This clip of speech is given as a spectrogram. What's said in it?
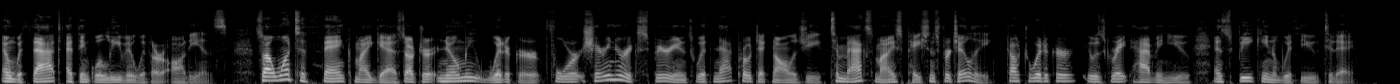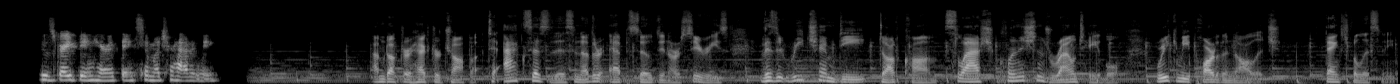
and with that, I think we'll leave it with our audience. So I want to thank my guest, Dr. Naomi Whitaker, for sharing her experience with NaPro technology to maximize patients' fertility. Dr. Whitaker, it was great having you and speaking with you today. It was great being here. Thanks so much for having me. I'm Dr. Hector Chapa. To access this and other episodes in our series, visit reachmd.com slash clinicians roundtable, where you can be part of the knowledge. Thanks for listening.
